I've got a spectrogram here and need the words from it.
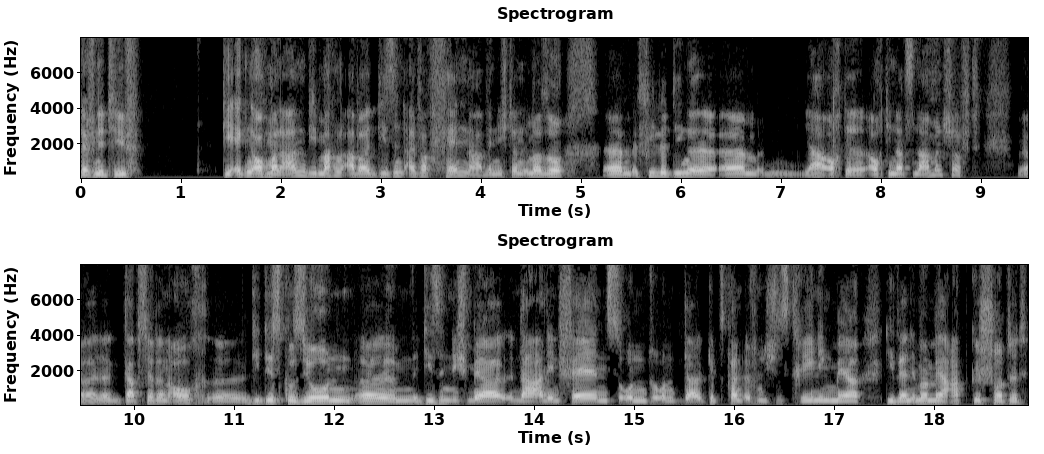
definitiv. Die ecken auch mal an, die machen, aber die sind einfach fannah. Wenn ich dann immer so ähm, viele Dinge, ähm, ja, auch, der, auch die Nationalmannschaft, ja, da gab es ja dann auch äh, die Diskussion, ähm, die sind nicht mehr nah an den Fans und, und da gibt es kein öffentliches Training mehr, die werden immer mehr abgeschottet.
